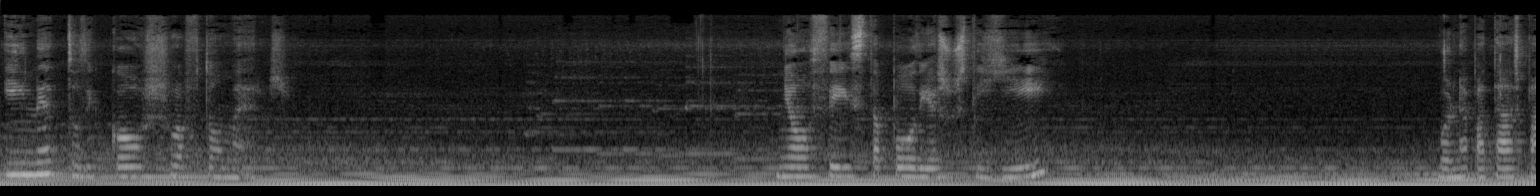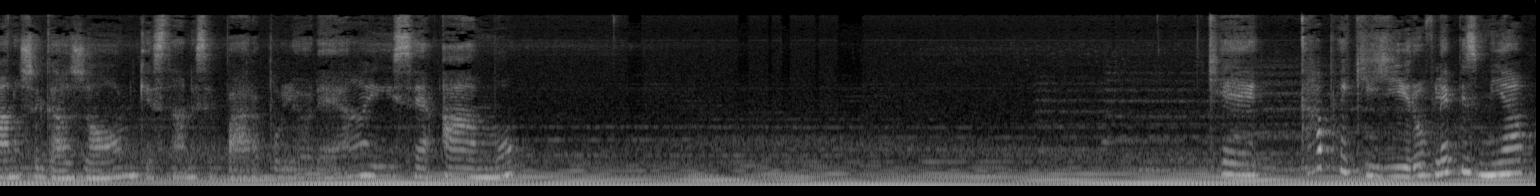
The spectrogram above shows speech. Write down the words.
είναι το δικό σου αυτό μέρος. Νιώθεις τα πόδια σου στη γη, μπορεί να πατάς πάνω σε γκαζόν και αισθάνεσαι πάρα πολύ ωραία ή σε άμμο και κάπου εκεί γύρω βλέπεις μία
